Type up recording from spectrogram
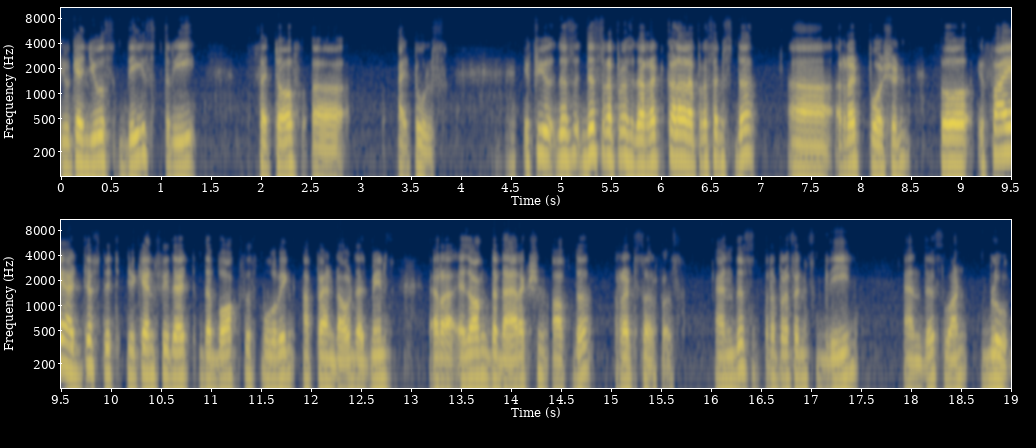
you can use these three set of uh, tools. If you this this represents the red color represents the uh, red portion. So if I adjust it, you can see that the box is moving up and down. That means along the direction of the red surface and this represents green and this one blue.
